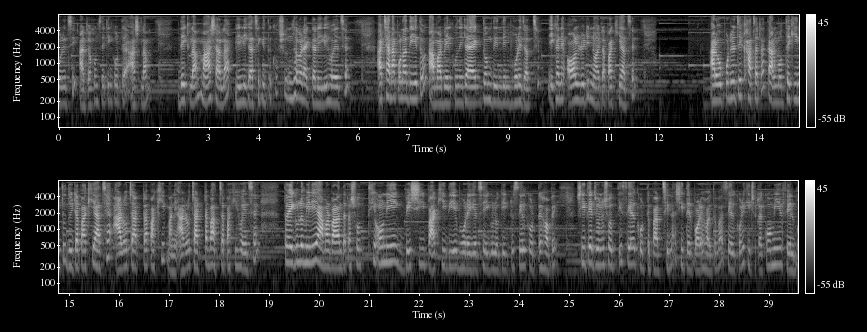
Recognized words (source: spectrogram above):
করেছি, আর যখন সেটিং করতে আসলাম, দেখলাম মাশাল্লাহ লিলি গাছে কিন্তু খুব সুন্দর একটা লিলি হয়েছে। আর ছানাপোনা দিয়ে তো আমার বেলকনিটা একদম দিন দিন ভরে যাচ্ছে। এখানে অলরেডি নয়টা পাখি আছে। আর ওপরের যে খাঁচাটা, তার মধ্যে কিন্তু দুইটা পাখি আছে, আরও চারটা পাখি মানে আরও চারটা বাচ্চা পাখি হয়েছে। তো এগুলো মিলিয়ে আমার বারান্দাটা সত্যি অনেক বেশি পাখি দিয়ে ভরে গেছে। এগুলোকে একটু সেল করতে হবে। শীতের জন্য সত্যি সেল করতে পারছি না। শীতের পরে হয়তো বা সেল করে কিছুটা কমিয়ে ফেলব।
